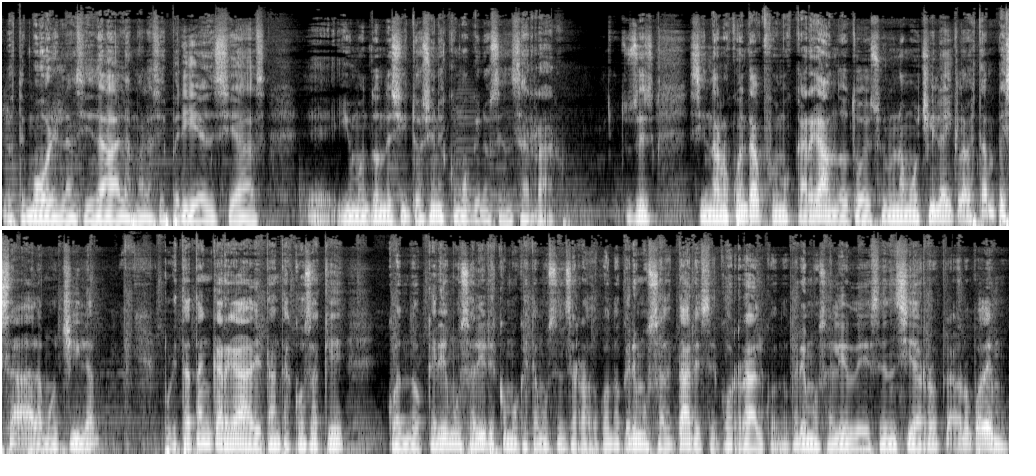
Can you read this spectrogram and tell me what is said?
los temores, la ansiedad, las malas experiencias, eh, y un montón de situaciones como que nos encerraron. Entonces, sin darnos cuenta, fuimos cargando todo eso en una mochila y claro, es tan pesada la mochila, porque está tan cargada de tantas cosas que cuando queremos salir es como que estamos encerrados. Cuando queremos saltar ese corral, cuando queremos salir de ese encierro, claro, no podemos,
